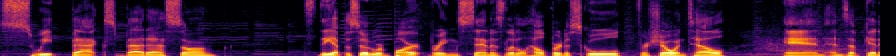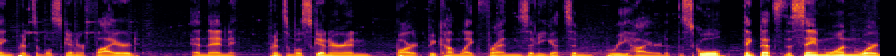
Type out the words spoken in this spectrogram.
Sweetback's Badass Song. It's the episode where Bart brings Santa's little helper to school for show and tell and ends up getting Principal Skinner fired. And then Principal Skinner and Bart become like friends and he gets him rehired at the school. I think that's the same one where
